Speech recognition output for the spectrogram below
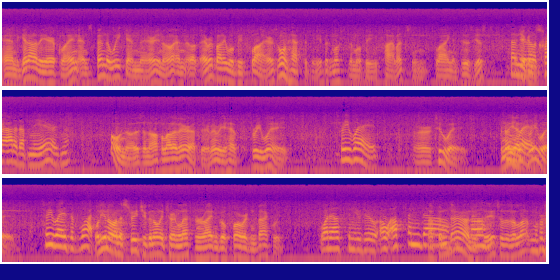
and get out of the airplane and spend a weekend there, you know, and uh, everybody will be flyers. Won't have to be, but most of them will be pilots and flying enthusiasts. So And you're you a little crowded up in the air, isn't it? Oh, no, there's an awful lot of air up there. Remember, you have three ways, Three ways. Or two ways. No, Two you have ways. three ways. Three ways of what? Well, you know, on the street you can only turn left and right and go forward and backwards. What else can you do? Oh, up and down. Up and down, Oh, you see, so there's a lot more.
